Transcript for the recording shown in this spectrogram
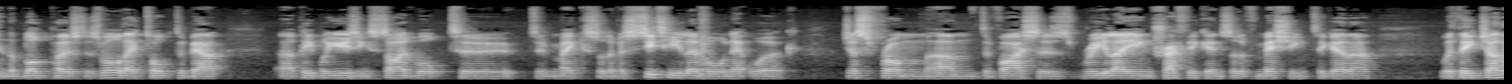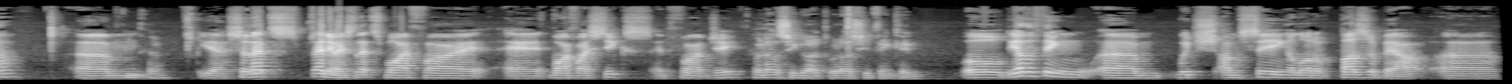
in the blog post as well. They talked about uh, people using Sidewalk to to make sort of a city level network just from devices relaying traffic and sort of meshing together with each other. Um, okay. Yeah, so that's so anyway. So that's Wi-Fi and Wi-Fi six and five G. What else you got? What else you thinking? Well, the other thing um, which I'm seeing a lot of buzz about, uh,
